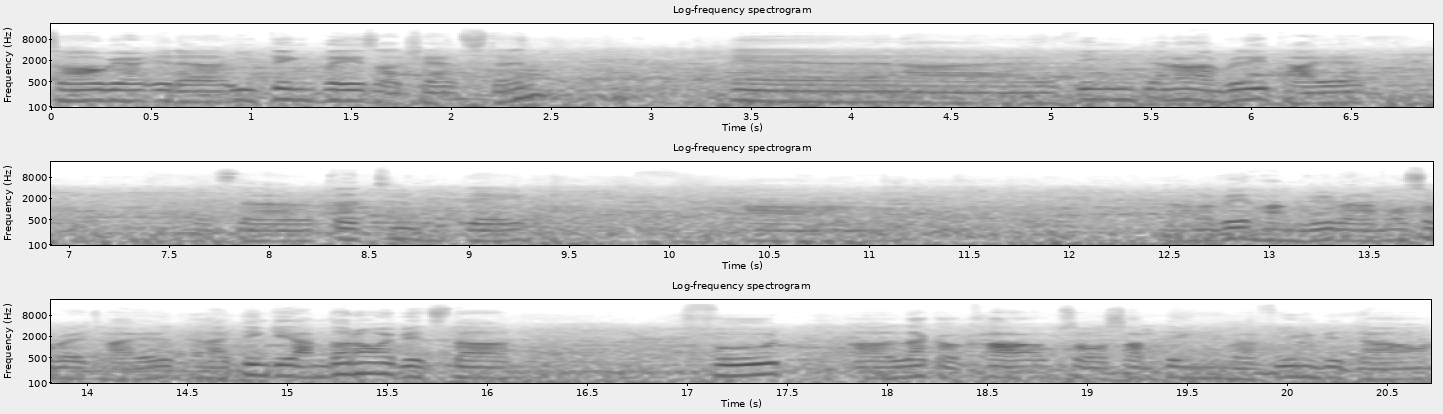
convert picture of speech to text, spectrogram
So we are at a eating place at Chadstone and I think I don't know I'm really tired. It's the 13th day. Um, I'm a bit hungry but I'm also very tired and I think I don't know if it's the food, uh, lack of carbs or something but feeling a bit down.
